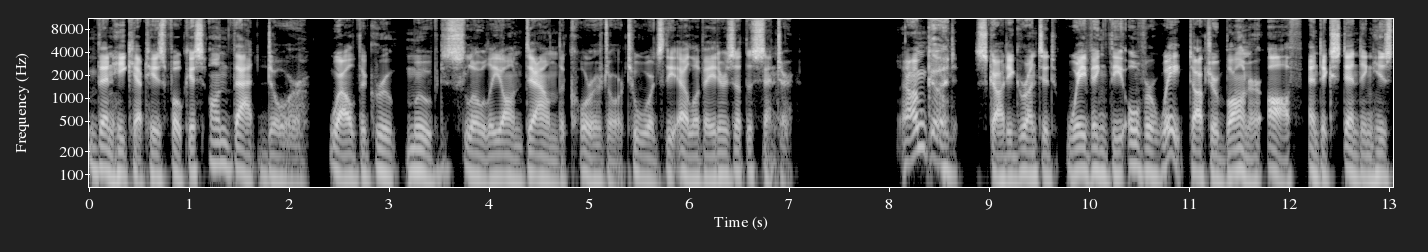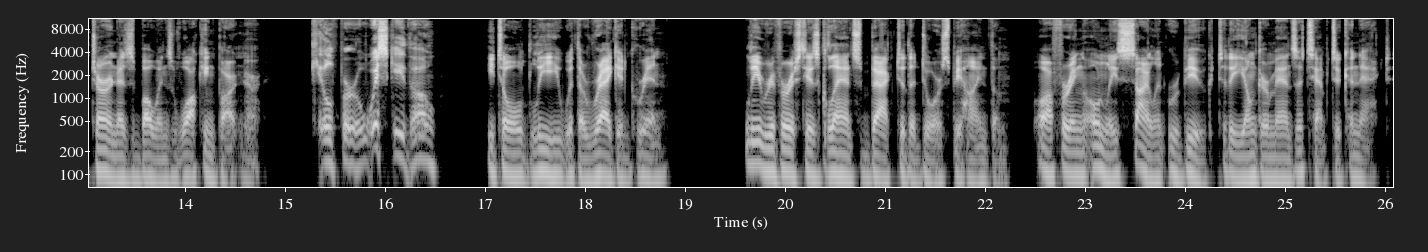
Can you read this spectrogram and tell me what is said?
Then he kept his focus on that door, while the group moved slowly on down the corridor towards the elevators at the center. I'm good, Scotty grunted, waving the overweight Dr. Bonner off and extending his turn as Bowen's walking partner. Kill for a whiskey, though, he told Lee with a ragged grin. Lee reversed his glance back to the doors behind them, offering only silent rebuke to the younger man's attempt to connect.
